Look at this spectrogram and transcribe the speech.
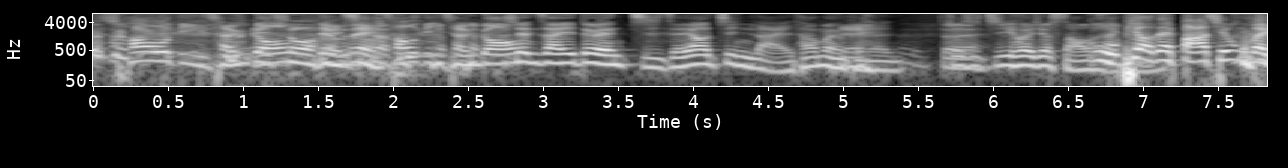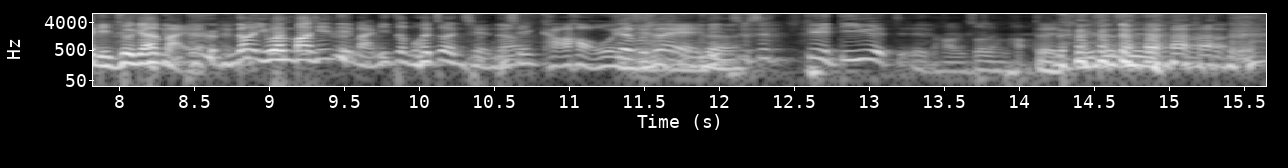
抄底成功，错对不对抄底成功，现在一堆人挤着要进来，他们可能对就是机会就少很股票在八千五百点就给他买了，你到一万八千点买，你怎么会赚钱呢？先卡好位，对不对？你就是越低越呃好，你说的很好，对，所以就是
